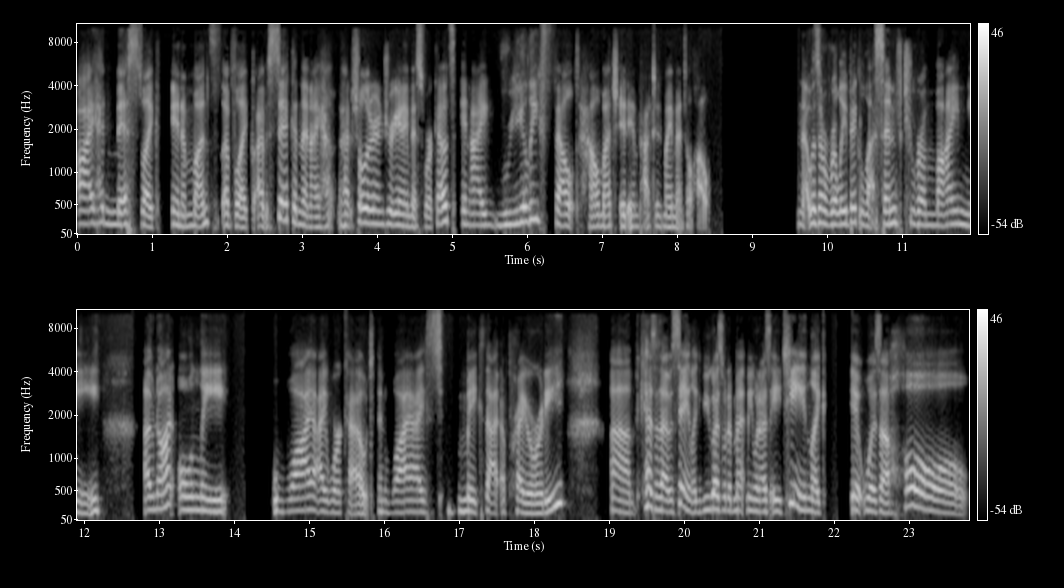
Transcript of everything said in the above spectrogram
I had missed like in a month of like I was sick and then I had a shoulder injury and I missed workouts and I really felt how much it impacted my mental health. And that was a really big lesson to remind me of not only why I work out and why I make that a priority, um, because as I was saying, like if you guys would have met me when I was 18, like it was a whole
